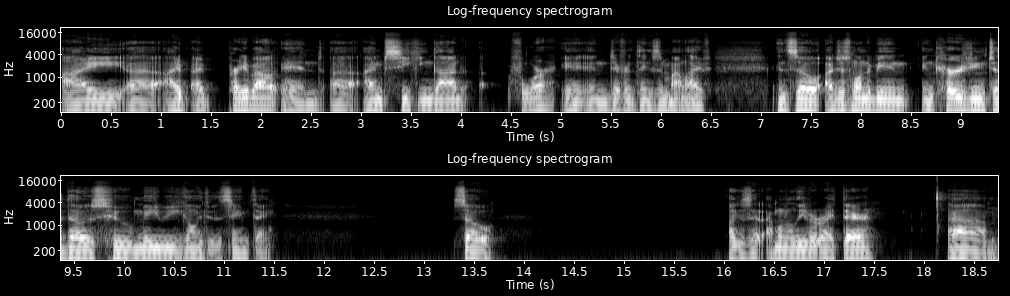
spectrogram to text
I uh, I, I pray about and uh, I'm seeking God for in, in, different things in my life. And so I just want to be in, encouraging to those who may be going through the same thing. So, like I said, I'm going to leave it right there. Um,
